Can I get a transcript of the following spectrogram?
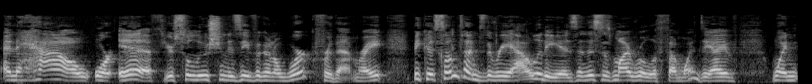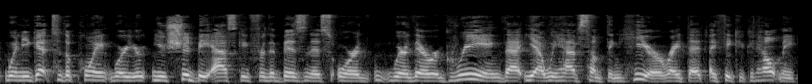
and how or if your solution is even going to work for them, right? Because sometimes the reality is, and this is my rule of thumb, Wendy, I have, when, when you get to the point where you you should be asking for the business or where they're agreeing that, yeah, we have something here, right, that I think you can help me,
